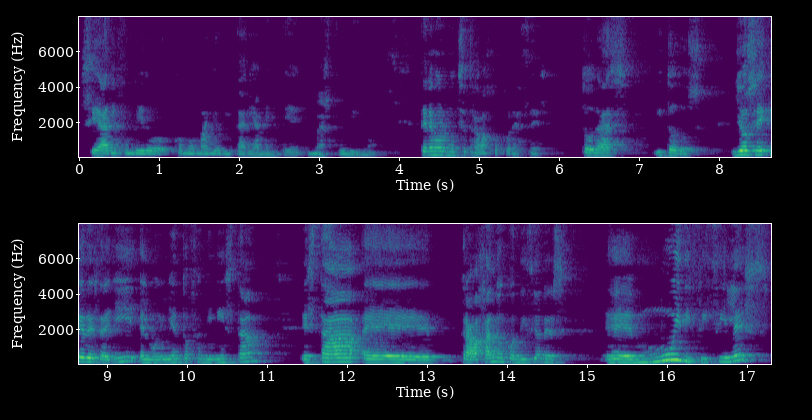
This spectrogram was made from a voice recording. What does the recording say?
se ha difundido como mayoritariamente masculino. Tenemos mucho trabajo por hacer, todas y todos. Yo sé que desde allí el movimiento feminista está eh, trabajando en condiciones eh, muy difíciles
